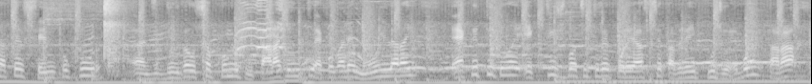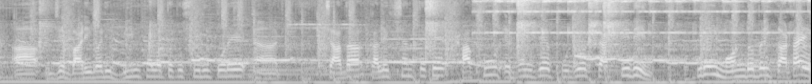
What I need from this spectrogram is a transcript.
বারাসাতের সেনপুকুর দুর্গা উৎসব কমিটি, তারা কিন্তু একেবারে মহিলারাই একত্রিত হয়ে একত্রিশ বছর ধরে করে আসছে তাদের এই পুজো এবং তারা যে বাড়ি বাড়ি বিল খেলা থেকে শুরু করে চাঁদা কালেকশন থেকে ঠাকুর এবং যে পুজোর চারটি দিন, পুরো এই মণ্ডপেই কাটায়।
